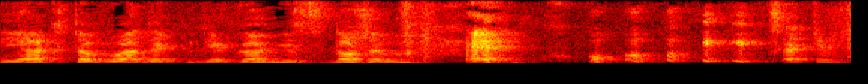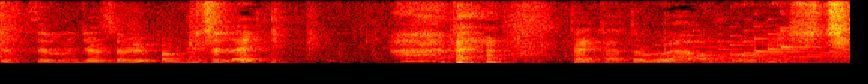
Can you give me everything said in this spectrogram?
jak to Władek mnie goni z nożem w ręku. Co ci wszyscy ludzie sobie pomyśleli. Taka to była opowieść.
